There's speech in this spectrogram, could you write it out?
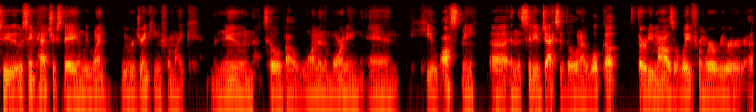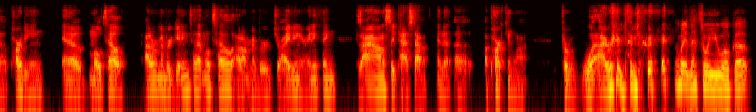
to it was St. Patrick's Day, and we went. We were drinking from like noon till about one in the morning, and he lost me uh, in the city of Jacksonville, and I woke up 30 miles away from where we were uh, partying in a motel. I don't remember getting to that motel. I don't remember driving or anything because I honestly passed out in a, a, a parking lot for what I remember. wait that's where you woke up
